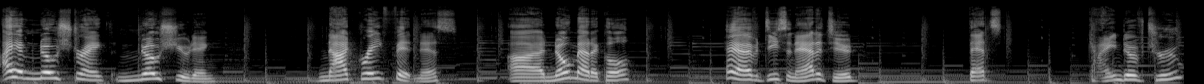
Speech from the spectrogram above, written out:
I have no strength, no shooting, not great fitness, uh, no medical. Hey, I have a decent attitude. That's kind of true.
